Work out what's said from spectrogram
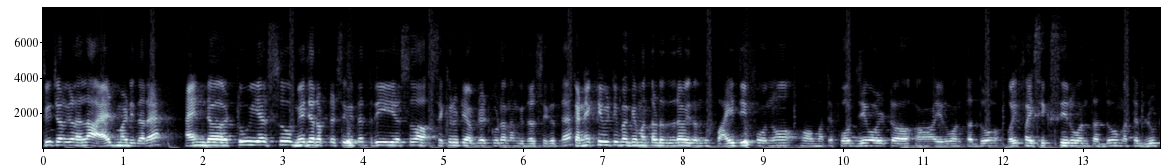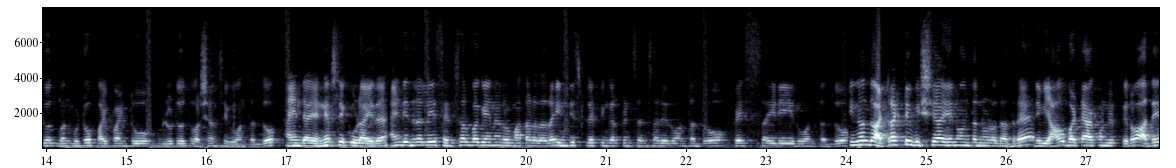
ಫ್ಯೂಚರ್ ಗಳೆಲ್ಲ ಆಡ್ ಮಾಡಿದ್ದಾರೆ. And two years major update ಸಿಗುತ್ತೆ. ತ್ರೀ ಇಯರ್ಸ್ ಸೆಕ್ಯೂರಿಟಿ ಅಪ್ಡೇಟ್ ಕೂಡ ನಮ್ಗೆ ಇದ್ರಲ್ಲಿ ಸಿಗುತ್ತೆ. ಕನೆಕ್ಟಿವಿಟಿ ಬಗ್ಗೆ ಮಾತಾಡೋದಿದ್ರೆ, ಇದೊಂದು ಫೈವ್ ಜಿ ಫೋನು ಮತ್ತೆ ಫೋರ್ ಜಿ ವೋಲ್ಟ್ ಇರುವಂತದ್ದು ವೈಫೈ ಸಿಕ್ಸ್ ಇರುವಂತದ್ದು, ಮತ್ತೆ ಬ್ಲೂಟೂತ್ ಬಂದ್ಬಿಟ್ಟು five point two Bluetooth version ಸಿಗುವಂತದ್ದು ಅಂಡ್ ಎನ್ ಎಫ್ ಸಿ ಕೂಡ ಇದೆ. ಅಂಡ್ ಇದರಲ್ಲಿ ಸೆನ್ಸರ್ ಬಗ್ಗೆ ಏನಾದ್ರು ಮಾತಾಡೋದಾದ್ರೆ ಇನ್ ಡಿಸ್ಪ್ಲೇ ಫಿಂಗರ್ ಪ್ರಿಂಟ್ ಸೆನ್ಸರ್ ಇರುವಂತದ್ದು ಫೇಸ್ ಐ ಡಿ ಇರುವಂತದ್ದು ಇನ್ನೊಂದು ಅಟ್ರಾಕ್ಟಿವ್ ವಿಷಯ ಏನು ಅಂತ ನೋಡೋದಾದ್ರೆ, ನೀವು ಯಾವ ಬಟ್ಟೆ ಹಾಕೊಂಡಿರ್ತೀರೋ ಅದೇ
